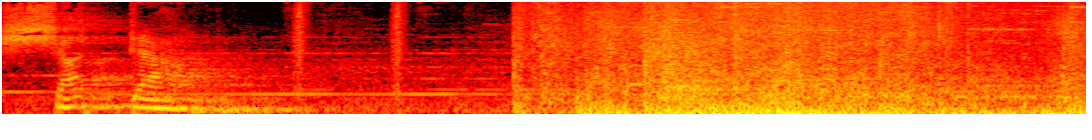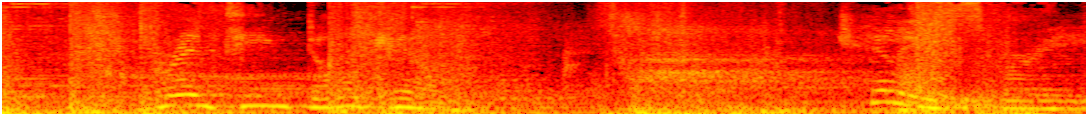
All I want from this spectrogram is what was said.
Shut down. Red team double kill. Killing spree.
